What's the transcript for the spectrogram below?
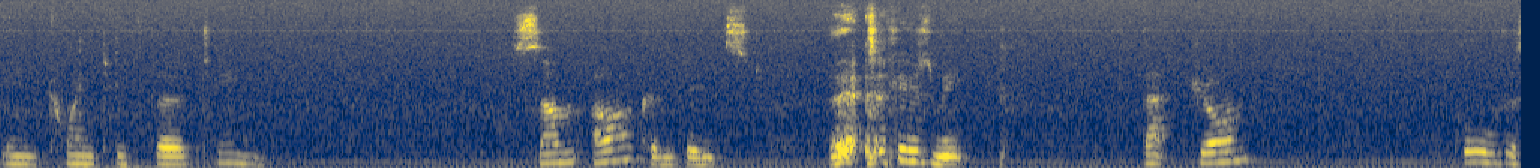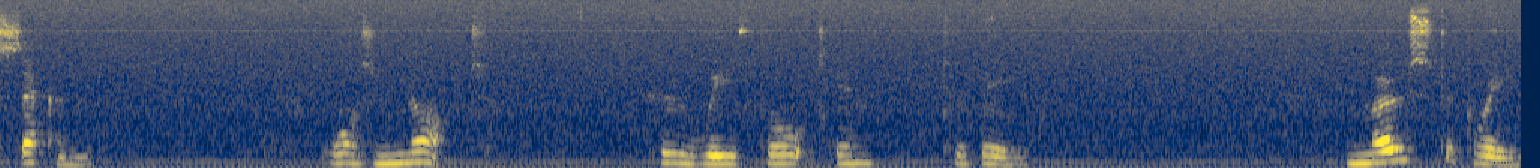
in 2013. Some are convinced, excuse me, that John Paul II was not who we thought him to be. Most agree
